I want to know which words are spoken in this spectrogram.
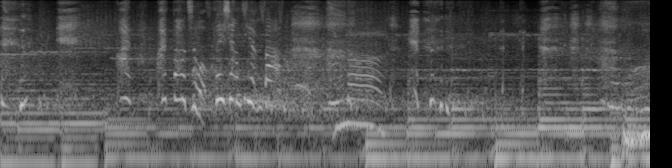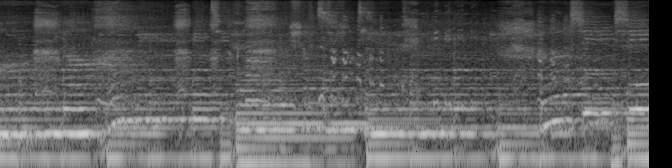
快，快抱着我飞上天吧！我要和你一起飞上青天 和星星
